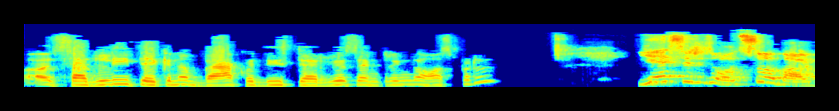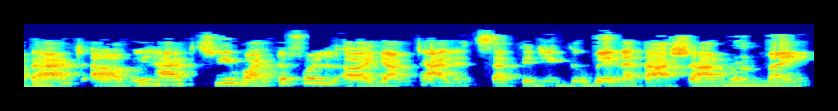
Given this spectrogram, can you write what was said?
uh, suddenly taken aback with these terrorists entering the hospital. Yes, it is also about that. Uh, we have three wonderful uh, young talents, Satyajit Dubey, Natasha, Mrunmayee,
